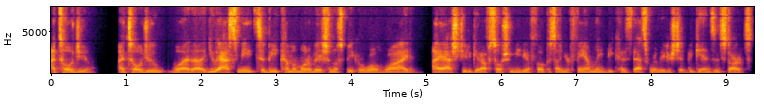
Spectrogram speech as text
I told you, I told you what uh, you asked me to become a motivational speaker worldwide. I asked you to get off social media, focus on your family because that's where leadership begins and starts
